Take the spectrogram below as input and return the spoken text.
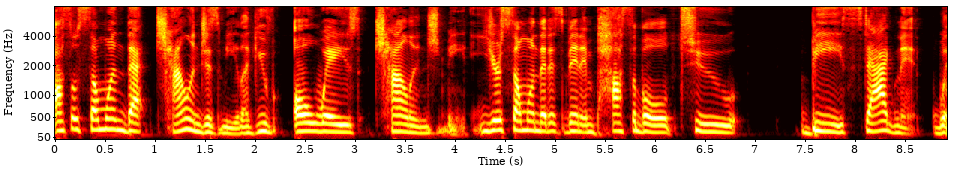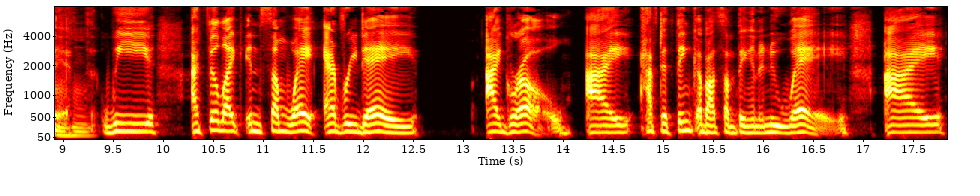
Also, someone that challenges me. Like you've always challenged me. You're someone that it's been impossible to be stagnant with. Mhm. We, I feel like in some way, every day I grow. I have to think about something in a new way. I,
